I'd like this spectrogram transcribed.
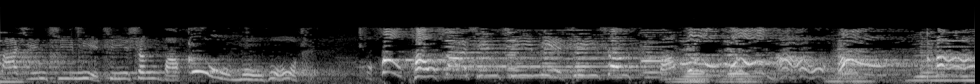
杀亲戚灭亲生把父母先妻灭先生把父母脑后扛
